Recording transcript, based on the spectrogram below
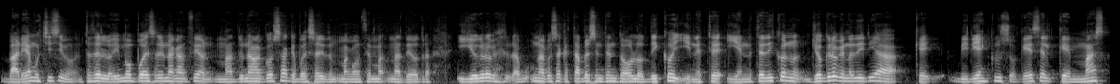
varía muchísimo. Entonces lo mismo puede salir una canción más de una cosa que puede salir una canción más, de otra. Y yo creo que es una cosa que está presente en todos los discos y en este, y en este disco yo creo que no diría, que diría incluso que es el que más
